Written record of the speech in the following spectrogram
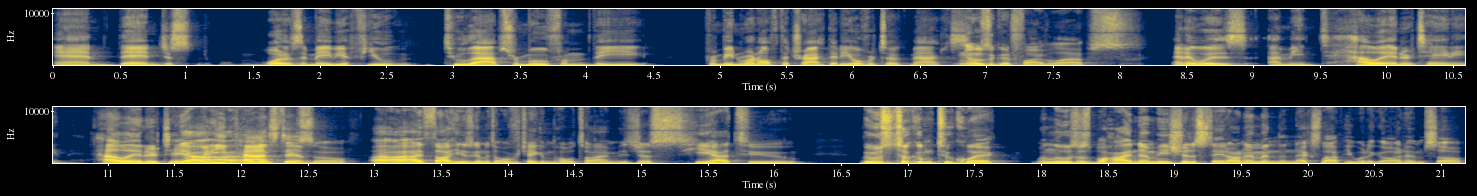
And then just what is it? Maybe a few two laps removed from the from being run off the track that he overtook Max, It was a good five laps. and it was, I mean, hella entertaining, hella entertaining. when he I- I, passed didn't him, so. I- I I thought he was going to overtake him the whole time. It's just he had to. Lewis took him too quick. When Lewis was behind him, he should have stayed on him, and the next lap he would have got him. So,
